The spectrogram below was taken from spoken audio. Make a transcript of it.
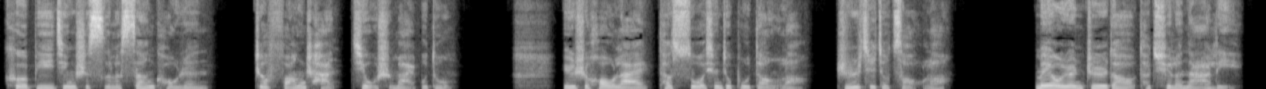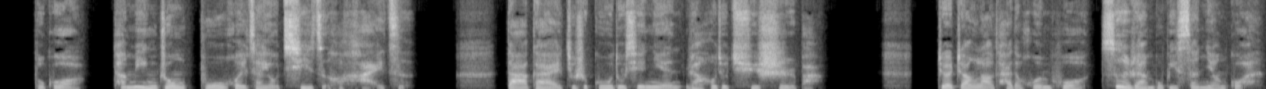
可毕竟是死了三口人，这房产就是卖不动。于是后来他索性就不等了，直接就走了。没有人知道他去了哪里，不过他命中不会再有妻子和孩子，大概就是孤独些年，然后就去世吧。这张老太的魂魄自然不必三娘管，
